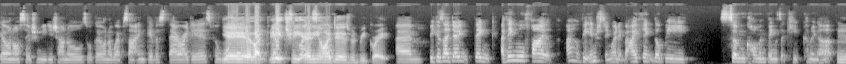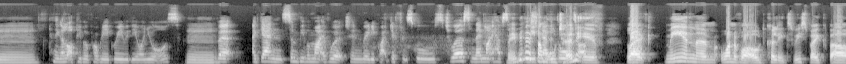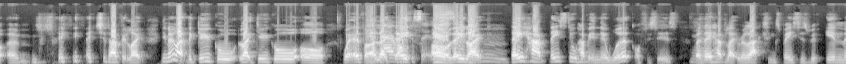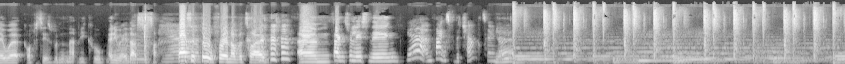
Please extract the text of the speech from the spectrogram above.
go on our social media channels or go on our website and give us their ideas for what yeah, yeah. Like think makes a literally any school. ideas would be great. Um, because I don't think I think we'll find oh, it'll be interesting, won't it? But I think there'll be some common things that keep coming up. Mm, I think a lot of people probably agree with you on yours, mm. but again, some people might have worked in really quite different schools to us, and they might have Maybe there's some never thought of. alternative. Like me and um, one of our old colleagues, we spoke about um, maybe they should have it like you know, like the Google, like Google or whatever. Yeah, like they, offices. oh, they like Mm, they have, they still have it in their work offices, but they have like relaxing spaces within their work offices. Wouldn't that be cool? Anyway, that's Mm, just that's a thought for another time. um, thanks for listening. yeah, and thanks for the chat, Tony. Yeah.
